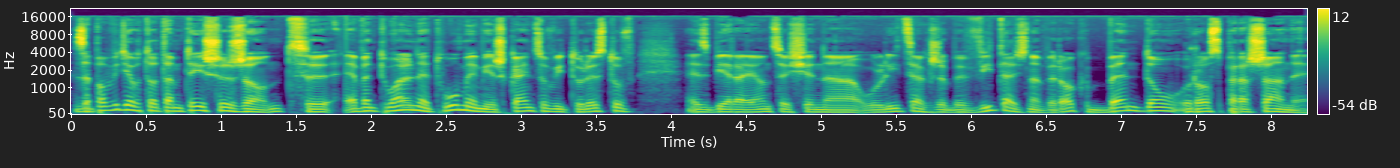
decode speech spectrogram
Zapowiedział to tamtejszy rząd. Ewentualne tłumy mieszkańców i turystów zbierające się na ulicach, żeby witać nowy rok, będą rozpraszane.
